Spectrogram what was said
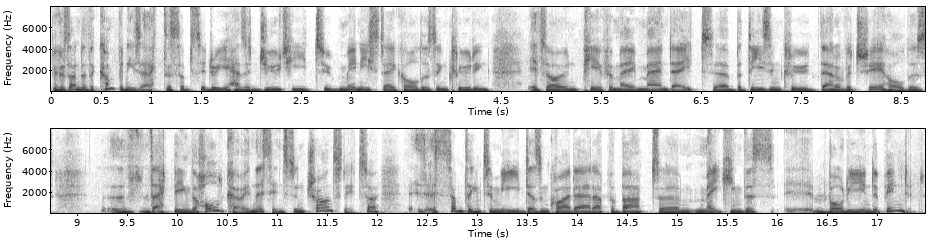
Because under the Companies Act, the subsidiary has a duty to many stakeholders, including its own PFMA mandate, uh, but these include that of its shareholders. Uh, that being the holdco in this instance, Transnet. So, something to me doesn't quite add up about um, making this uh, body independent.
